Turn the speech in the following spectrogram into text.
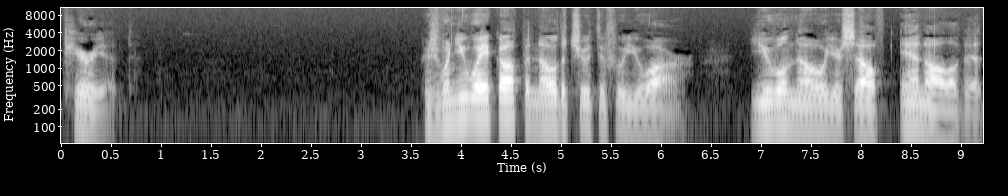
Period. Because when you wake up and know the truth of who you are, you will know yourself in all of it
